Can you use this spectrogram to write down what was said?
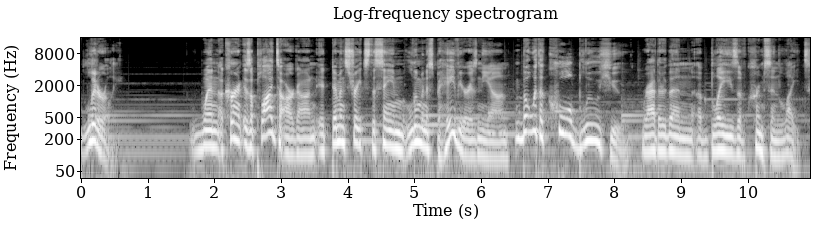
Literally. When a current is applied to argon, it demonstrates the same luminous behavior as neon, but with a cool blue hue rather than a blaze of crimson light.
